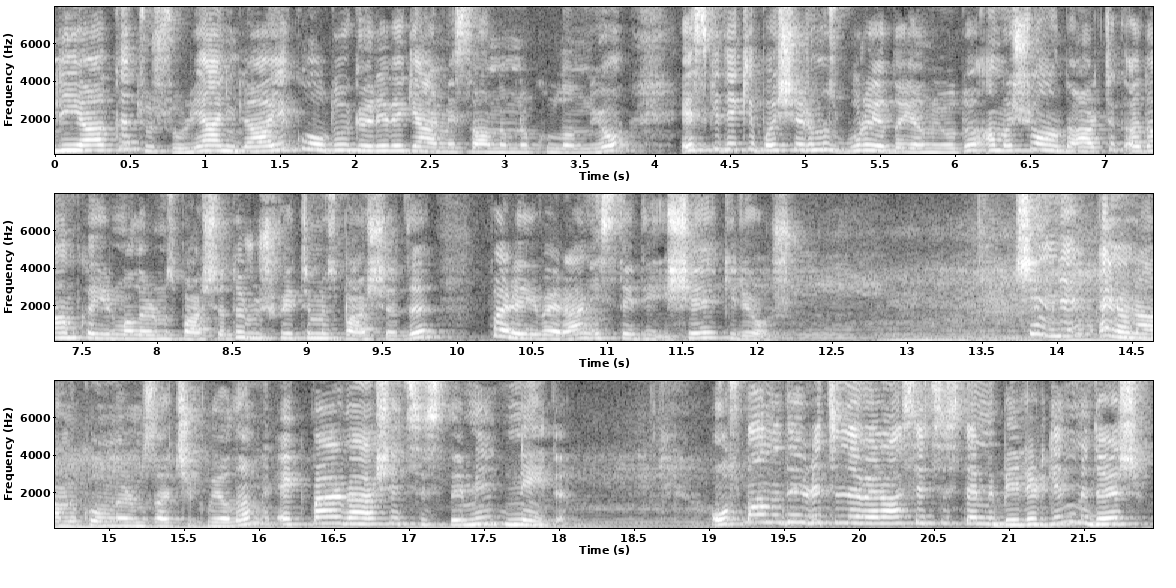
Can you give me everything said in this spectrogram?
liyakat usul yani layık olduğu göreve gelmesi anlamına kullanılıyor. Eskideki başarımız buraya dayanıyordu ama şu anda artık adam kayırmalarımız başladı, rüşvetimiz başladı. Parayı veren istediği işe giriyor. Şimdi en önemli konularımızı açıklayalım. Ekber ve Erşet sistemi neydi? Osmanlı Devleti'nde veraset sistemi belirgin midir?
